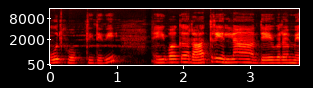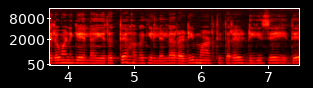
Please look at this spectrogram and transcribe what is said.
ಊರಿಗೆ ಹೋಗ್ತಿದ್ದೀವಿ. ಇವಾಗ ರಾತ್ರಿ ಎಲ್ಲ ದೇವರ ಮೆರವಣಿಗೆ ಎಲ್ಲ ಇರುತ್ತೆ. ಹಾಗಾಗಿ ಇಲ್ಲೆಲ್ಲ ರೆಡಿ ಮಾಡ್ತಿದ್ದಾರೆ. ಡಿ ಜೆ ಇದೆ.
